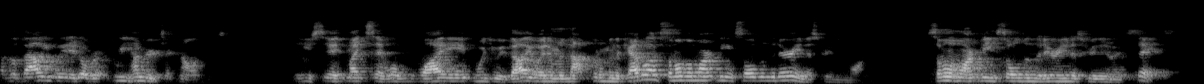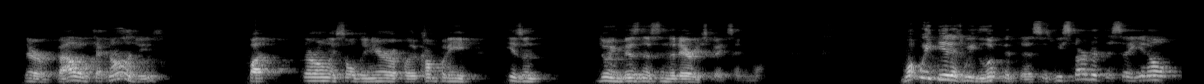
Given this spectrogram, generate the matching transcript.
have evaluated over 300 technologies. You say, might say, well, why would you evaluate them and not put them in the catalog? Some of them aren't being sold in the dairy industry anymore. Some of them aren't being sold in the dairy industry in the United States. They're valid technologies, but they're only sold in Europe where the company isn't doing business in the dairy space anymore. What we did as we looked at this is we started to say, you know,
